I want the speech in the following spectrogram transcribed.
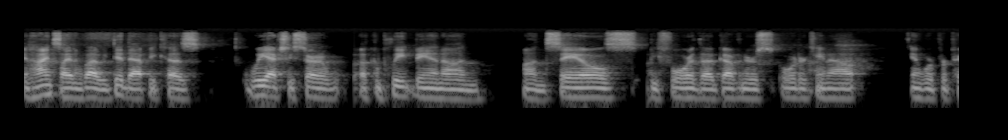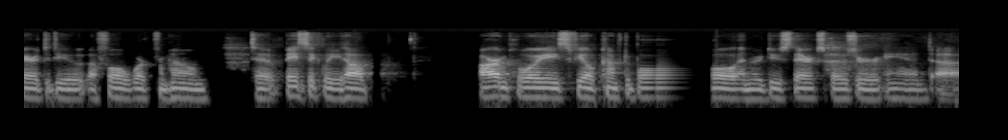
in hindsight, I'm glad we did that because we actually started a complete ban on on sales before the governor's order came out and we're prepared to do a full work from home to basically help our employees feel comfortable and reduce their exposure and uh,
